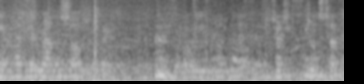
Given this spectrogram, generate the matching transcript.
you had a look around the shop? Just, just touch.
